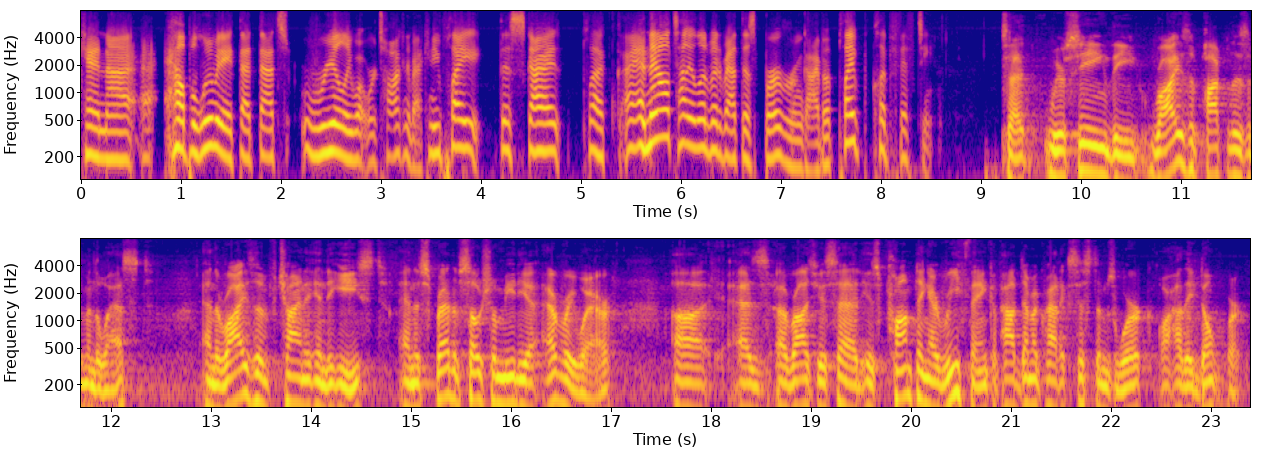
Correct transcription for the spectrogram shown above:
can uh, help illuminate that that's really what we're talking about. Can you play this guy? And then I'll tell you a little bit about this Berggruen guy. But play clip 15. that we're seeing the rise of populism in the West and the rise of China in the East and the spread of social media everywhere, uh, as uh, Razia said, is prompting a rethink of how democratic systems work or how they don't work.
